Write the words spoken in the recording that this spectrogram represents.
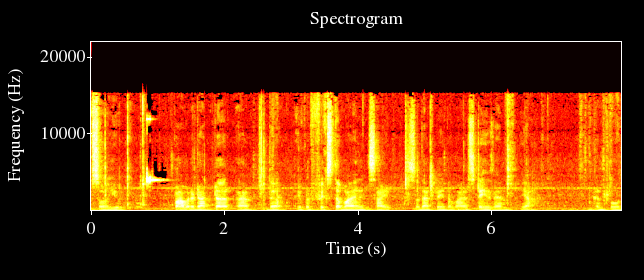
so you power adapter and the you could fix the wire inside. So that way the wire stays in. Yeah. Control.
